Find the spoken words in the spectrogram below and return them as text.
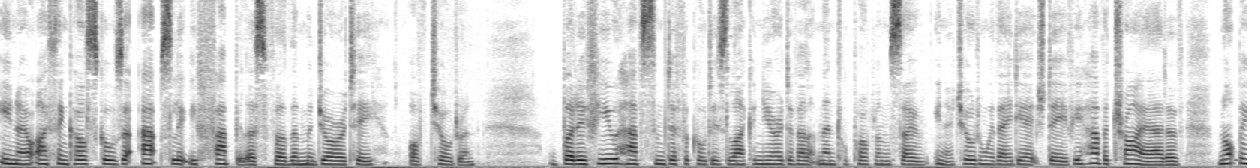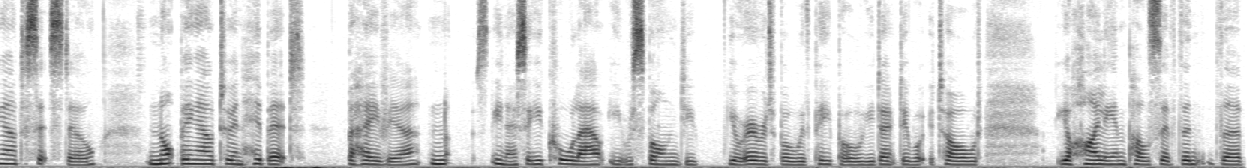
you know, I think our schools are absolutely fabulous for the majority of children. But if you have some difficulties like a neurodevelopmental problem, so, you know, children with ADHD, if you have a triad of not being able to sit still, not being able to inhibit behaviour, you know, so you call out, you respond, you, you're irritable with people, you don't do what you're told, you're highly impulsive, the the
